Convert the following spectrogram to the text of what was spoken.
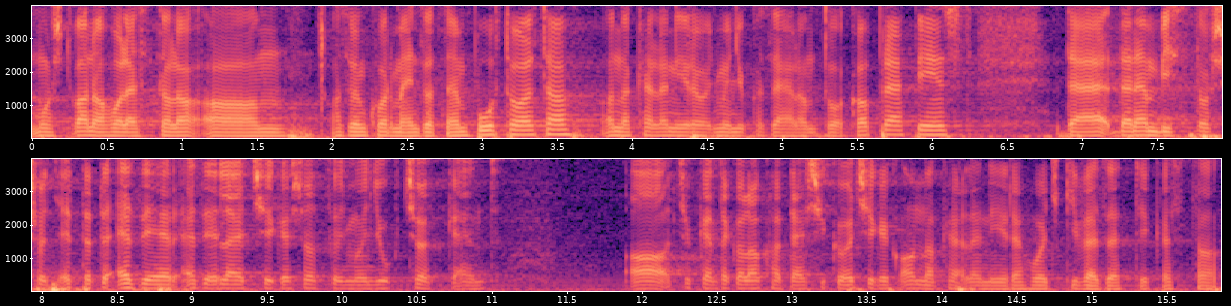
Most van, ahol ezt a, a, az önkormányzat nem pótolta, annak ellenére, hogy mondjuk az államtól kap rá pénzt, de, de nem biztos, hogy tehát ezért, ezért lehetséges az, hogy mondjuk csökkent. A, csökkentek a lakhatási költségek annak ellenére, hogy kivezették ezt a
